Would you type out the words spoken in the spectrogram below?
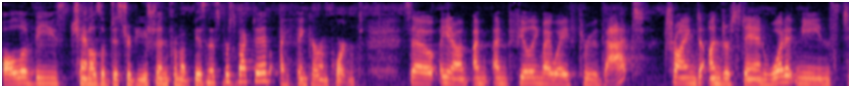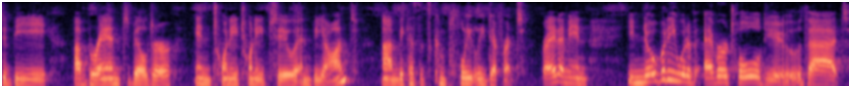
all of these channels of distribution from a business perspective, I think are important. So, you know, I'm, I'm feeling my way through that, trying to understand what it means to be a brand builder in 2022 and beyond, um, because it's completely different, right? I mean, nobody would have ever told you that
